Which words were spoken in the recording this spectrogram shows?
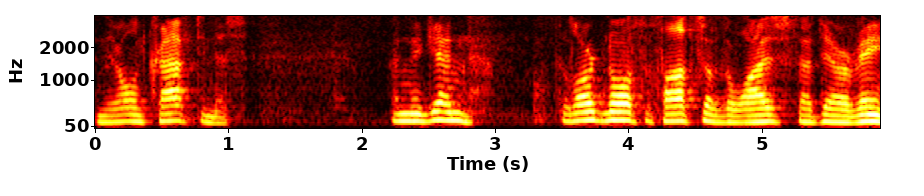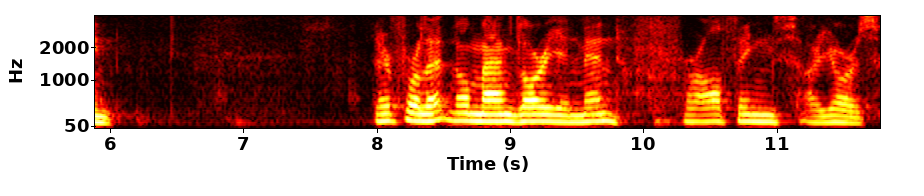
in their own craftiness. And again, the Lord knoweth the thoughts of the wise, that they are vain. Therefore, let no man glory in men, for all things are yours.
